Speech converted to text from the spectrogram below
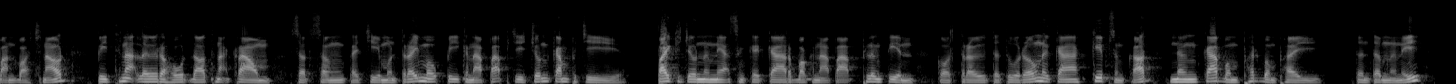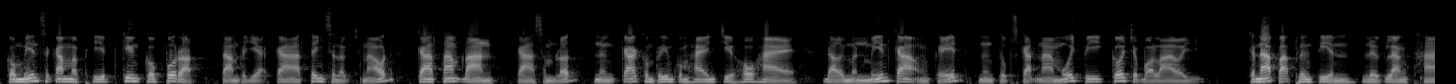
ប័នបោះឆ្នោតពីថ្នាក់លើរហូតដល់ថ្នាក់ក្រោមសុទ្ធសឹងតែជាមន្ត្រីមកពីគណៈបកប្រជាជនកម្ពុជាបេក្ខជននិងអ្នកសង្កេតការរបស់គណៈបកភ្លើងទៀនក៏ត្រូវទទួលរងនឹងការគៀបសង្កត់និងការបំផិតបំភ័យទន្ទឹមនឹងនេះក៏មានសកម្មភាពគៀងគពរដ្ឋតាមរយៈការទិញសន្លឹកឆ្នោត ការតាមដាន ការសម្លុតនិងការគំរាមកំហែងជាហូហែដោយមិនមានការអង្កេតនិងទប់ស្កាត់ណាមួយពីកោចបឡើយគណៈបកភ្លើងទៀនលើកឡើងថា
